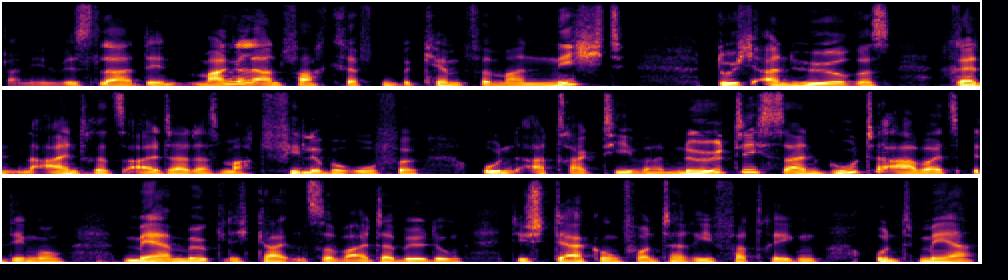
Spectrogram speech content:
Janine Wissler, den Mangel an Fachkräften bekämpfe man nicht durch ein höheres Renteneintrittsalter. Das macht viele Berufe unattraktiver. Nötig seien gute Arbeitsbedingungen, mehr Möglichkeiten zur Weiterbildung, die Stärkung von Tarifverträgen und mehr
